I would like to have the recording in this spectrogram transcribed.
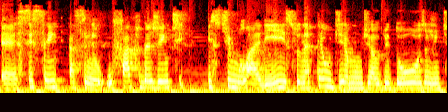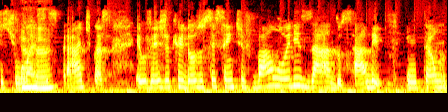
é, se sente, assim, o, o fato da gente estimular isso, né? Ter o Dia Mundial do Idoso, a gente estimular uhum. essas práticas, eu vejo que o idoso se sente valorizado, sabe? Então,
